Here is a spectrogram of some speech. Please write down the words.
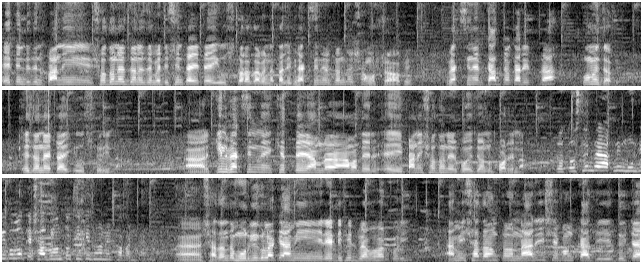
এই তিনটে দিন পানি শোধনের জন্য যে মেডিসিনটা এটা ইউজ করা যাবে না। তাহলে ভ্যাকসিনের জন্য সমস্যা হবে। ভ্যাকসিনের কার্যকারিতা কমে যাবে। এই জন্য এটা ইউজ করি না। আর কিল ভ্যাকসিনের ক্ষেত্রে আমরা, আমাদের এই পানি শোধনের প্রয়োজন পড়ে না। তো তসলিম ভাই আপনি মুরগিগুলোকে সাধারণত কি কি ধরনের খাবার দেন? সাধারণত মুরগিগুলোকে আমি রেডি ফিড ব্যবহার করি। আমি সাধারণত নারিশ এবং কাজী দুইটা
